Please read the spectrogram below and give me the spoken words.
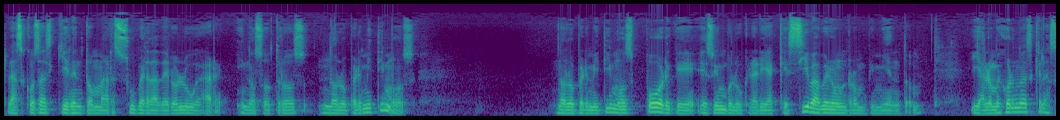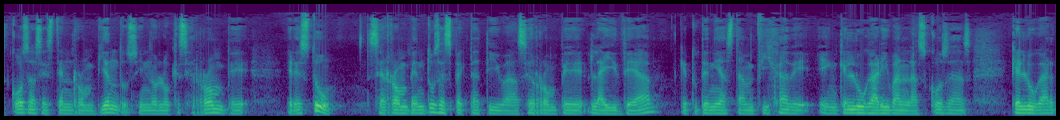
las cosas quieren tomar su verdadero lugar y nosotros no lo permitimos. No lo permitimos porque eso involucraría que sí va a haber un rompimiento. Y a lo mejor no es que las cosas estén rompiendo, sino lo que se rompe eres tú. Se rompen tus expectativas, se rompe la idea que tú tenías tan fija de en qué lugar iban las cosas, qué lugar,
